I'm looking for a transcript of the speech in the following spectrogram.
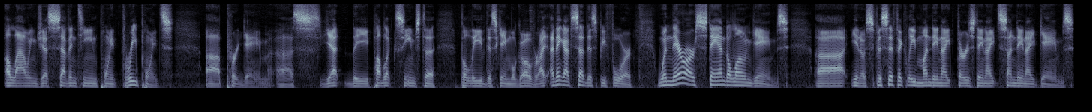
allowing just 17.3 points uh, per game. Uh, yet the public seems to believe this game will go over. I, I think I've said this before. When there are standalone games, uh, you know, specifically Monday night, Thursday night, Sunday night games,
